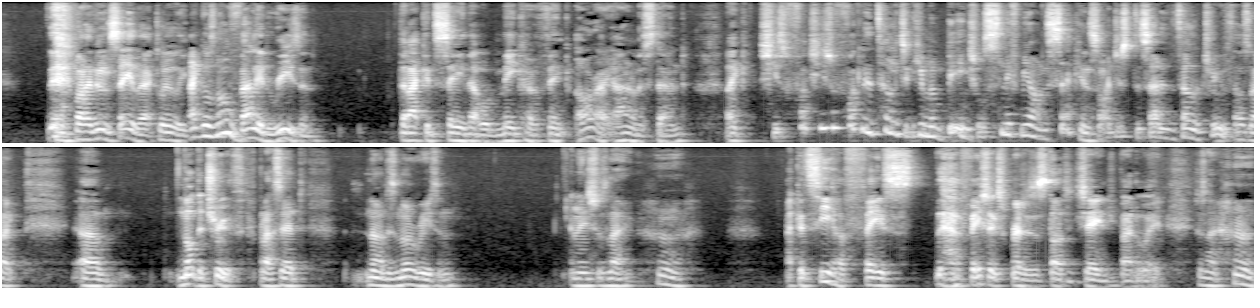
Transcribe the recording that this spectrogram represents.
but I didn't say that clearly. Like, there's no valid reason that I could say that would make her think, all right, I understand. Like, she's fuck, she's a fucking intelligent human being. She'll sniff me out in a second. So I just decided to tell the truth. I was like, um, not the truth, but I said, no, there's no reason. And then she was like, huh. I could see her face facial expressions start to change, by the way. Just like, huh.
